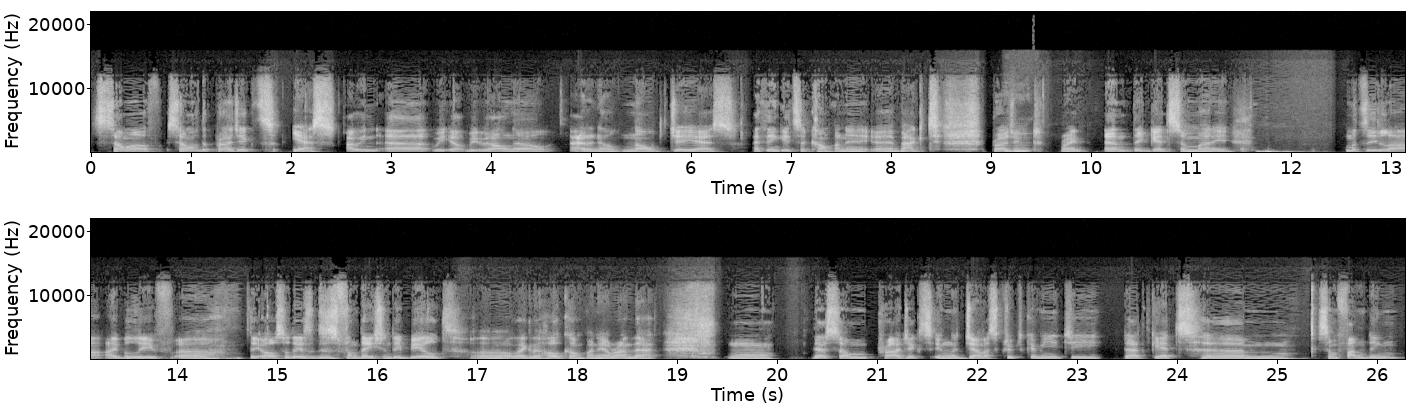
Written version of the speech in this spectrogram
Some of some of the projects, yes. I mean, uh, we we all know. I don't know Node.js. I think it's a company-backed uh, project, mm-hmm. right? And they get some money. Mozilla, I believe, uh, they also there's this foundation they built, uh, like the whole company around that. Mm, there's some projects in the JavaScript community that get um, some funding,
